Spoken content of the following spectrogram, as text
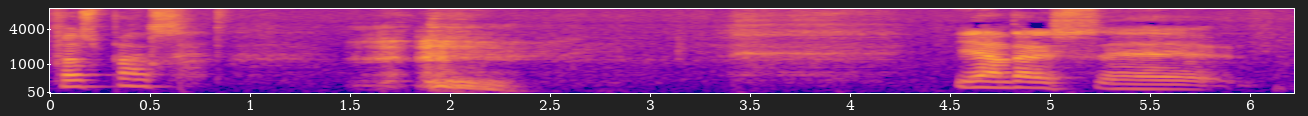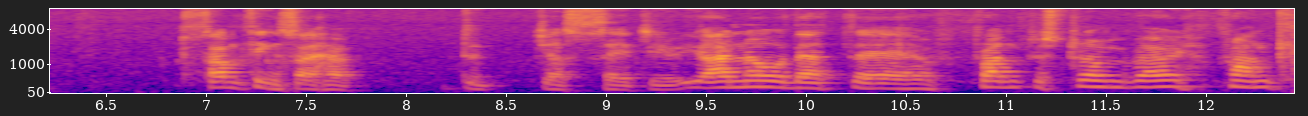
First pass. yeah, and there is uh, some things I have just say to you. I know that uh, Frank Strömberg, Frank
